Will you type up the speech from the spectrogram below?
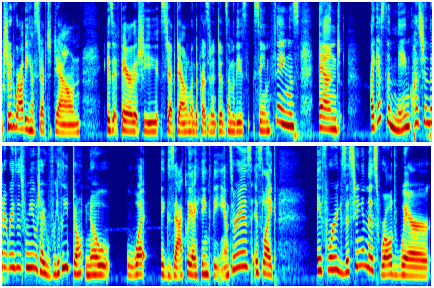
should Robbie have stepped down is it fair that she stepped down when the president did some of these same things? And I guess the main question that it raises for me, which I really don't know what exactly I think the answer is, is like, if we're existing in this world where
